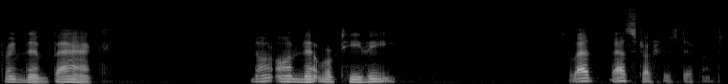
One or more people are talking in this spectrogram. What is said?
bring them back, not on network TV. So that, that structure is different.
